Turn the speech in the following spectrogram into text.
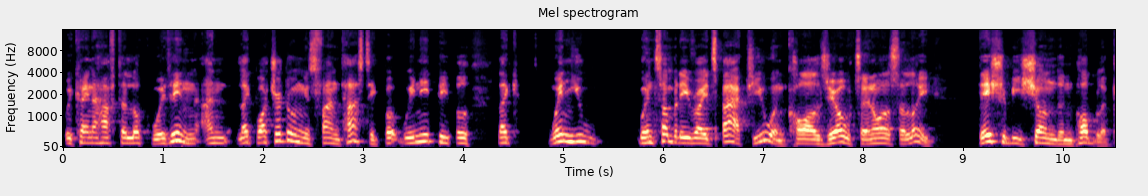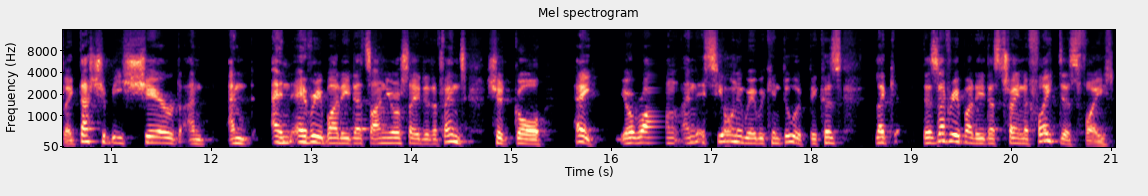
we kind of have to look within. And like what you're doing is fantastic, but we need people like when you when somebody writes back to you and calls you out and also lie, they should be shunned in public. Like that should be shared and and and everybody that's on your side of the fence should go, hey, you're wrong. And it's the only way we can do it because like there's everybody that's trying to fight this fight.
